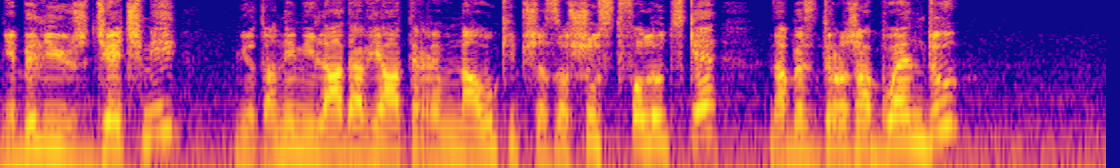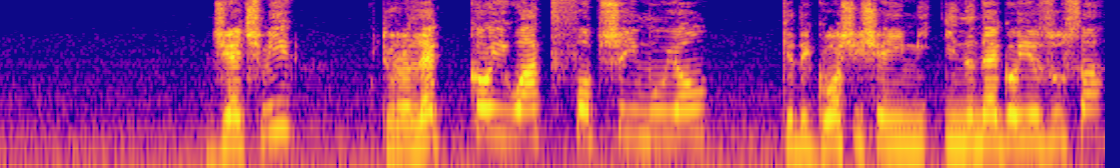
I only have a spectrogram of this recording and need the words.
nie byli już dziećmi miotanymi lada wiatrem nauki przez oszustwo ludzkie na bezdroża błędu, dziećmi, które lekko i łatwo przyjmują, kiedy głosi się im innego Jezusa,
